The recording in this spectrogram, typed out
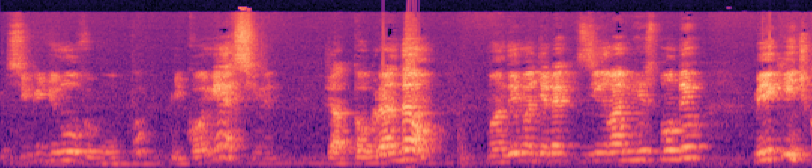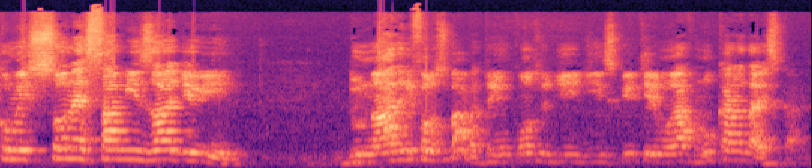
me seguiu de novo. Eu, Opa, me conhece, né? Já tô grandão. Mandei uma directzinha lá, me respondeu. Meio que a gente começou nessa amizade eu e ele. Do nada ele falou assim: "Ah, vai ter um encontro de, de inscrito, ele morava no Canadá esse cara.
